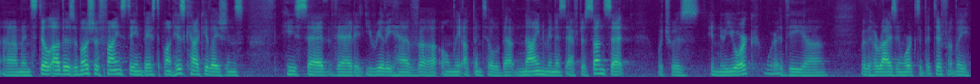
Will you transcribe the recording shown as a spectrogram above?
Um, and still others, Moshe Feinstein, based upon his calculations, he said that it, you really have uh, only up until about nine minutes after sunset, which was in New York, where the, uh, where the horizon works a bit differently,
